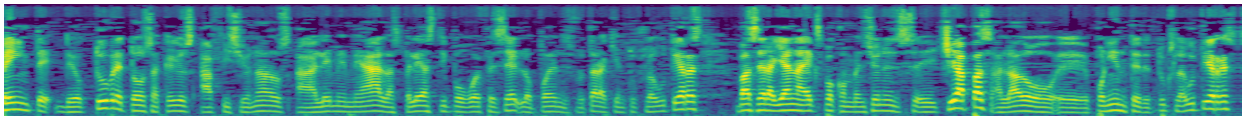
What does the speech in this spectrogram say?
20 de octubre. Todos aquellos aficionados al MMA, a las peleas tipo UFC, lo pueden disfrutar aquí en Tuxtla Gutiérrez. Va a ser allá en la Expo Convenciones eh, Chiapas, al lado eh, poniente de Tuxtla Gutiérrez,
